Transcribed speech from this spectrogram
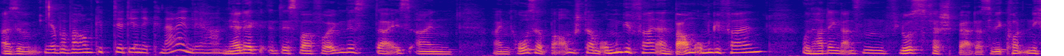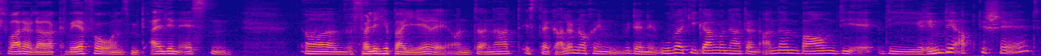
also. Ja, aber warum gibt der dir eine Knarre in die Hand? Ja, der, das war folgendes: Da ist ein, ein großer Baumstamm umgefallen, ein Baum umgefallen und hat den ganzen Fluss versperrt. Also wir konnten nicht weiter, da quer vor uns mit all den Ästen. Äh, völlige Barriere. Und dann hat, ist der Galle noch in, wieder in den Urwald gegangen und hat einen anderen Baum die, die Rinde abgeschält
